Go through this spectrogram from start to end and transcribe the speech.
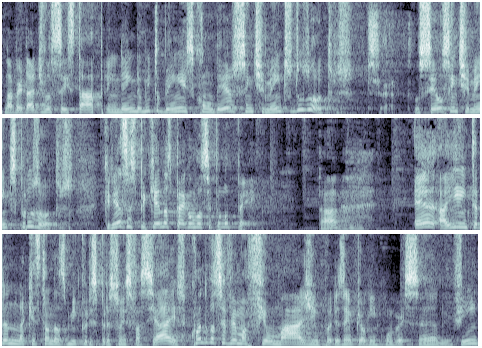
na verdade você está aprendendo muito bem a esconder os sentimentos dos outros Certo. os seus sentimentos para os outros. Crianças pequenas pegam você pelo pé, tá? É, aí entrando na questão das microexpressões faciais, quando você vê uma filmagem, por exemplo, de alguém conversando, enfim,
